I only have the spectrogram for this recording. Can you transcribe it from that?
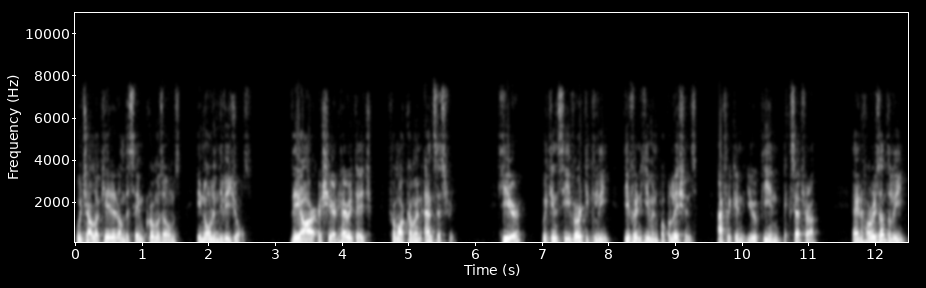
which are located on the same chromosomes in all individuals. They are a shared heritage from our common ancestry. Here, we can see vertically different human populations, African, European, etc., and horizontally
